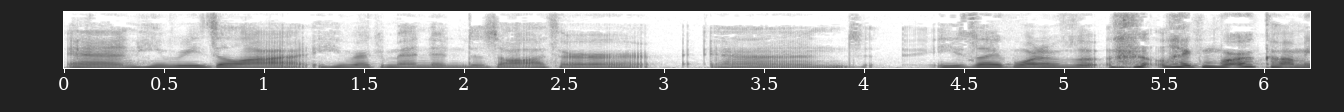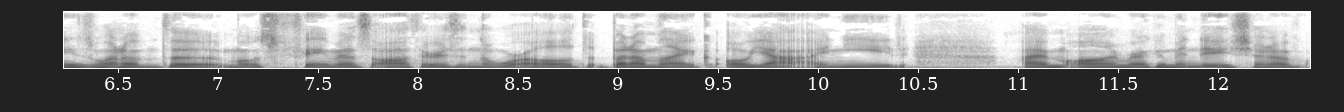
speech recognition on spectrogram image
and he reads a lot. He recommended this author, and he's like one of the like Murakami is one of the most famous authors in the world. But I'm like, oh yeah, I need. I'm on recommendation of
